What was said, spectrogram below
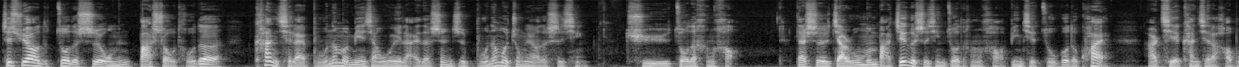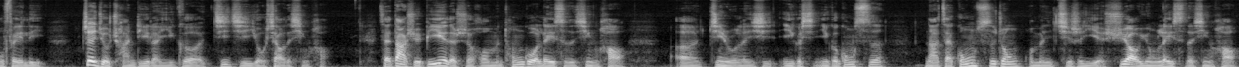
这需要做的是，我们把手头的。看起来不那么面向未来的，甚至不那么重要的事情，去做得很好。但是，假如我们把这个事情做得很好，并且足够的快，而且看起来毫不费力，这就传递了一个积极有效的信号。在大学毕业的时候，我们通过类似的信号，呃，进入了一些一个一个公司。那在公司中，我们其实也需要用类似的信号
